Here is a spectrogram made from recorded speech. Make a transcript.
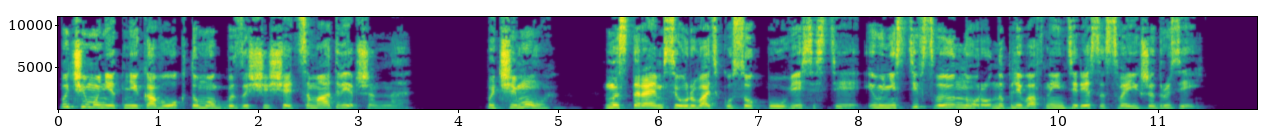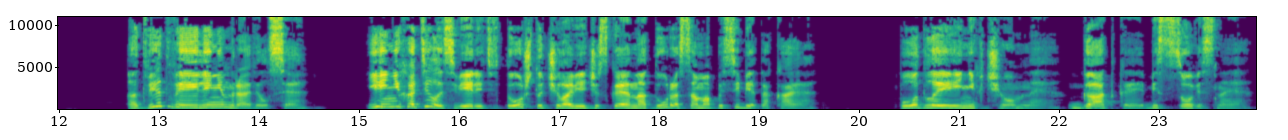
Почему нет никого, кто мог бы защищать самоотверженно? Почему мы стараемся урвать кусок по увесистее и унести в свою нору, наплевав на интересы своих же друзей? Ответ Вейли не нравился. Ей не хотелось верить в то, что человеческая натура сама по себе такая. Подлая и никчемная, гадкая, бессовестная.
